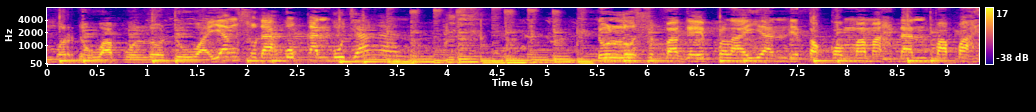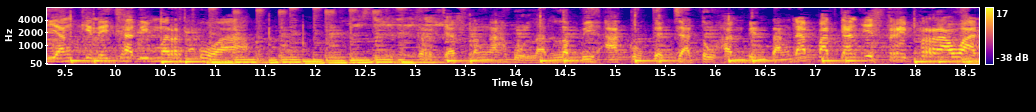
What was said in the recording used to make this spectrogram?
umur 22 yang sudah bukan bujangan. Dulu sebagai pelayan di toko mamah dan papah yang kini jadi mertua. Kerja setengah bulan lebih aku kejatuhan bintang Dapatkan istri perawan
